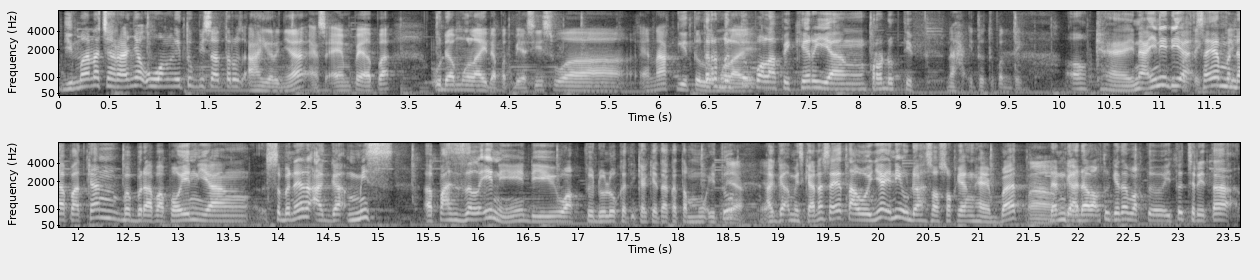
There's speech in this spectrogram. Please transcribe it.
Gimana caranya uang itu bisa terus akhirnya SMP apa udah mulai dapat beasiswa, enak gitu loh Terbentuk mulai. pola pikir yang produktif. Nah, itu tuh penting. Oke, nah ini dia. Penting, saya penting. mendapatkan beberapa poin yang sebenarnya agak miss uh, puzzle ini di waktu dulu ketika kita ketemu itu Iya, iya. agak miss karena saya tahunya ini udah sosok yang hebat Ah, dan nggak ada waktu kita waktu itu cerita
